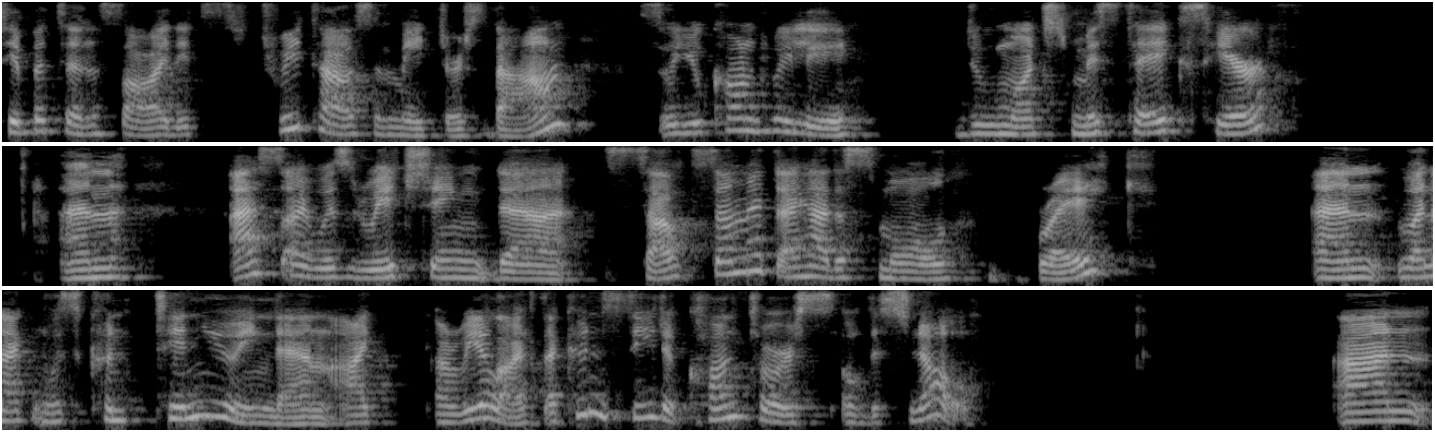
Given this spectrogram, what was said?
tibetan side it's 3000 meters down so you can't really do much mistakes here and as I was reaching the south summit, I had a small break. And when I was continuing, then I, I realized I couldn't see the contours of the snow. And,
